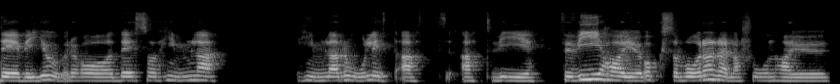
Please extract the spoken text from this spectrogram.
det vi gör och det är så himla, himla roligt att, att vi, för vi har ju också, våran relation har ju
